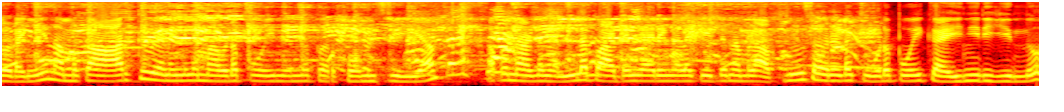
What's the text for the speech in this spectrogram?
തുടങ്ങി. നമുക്ക് ആർക്ക് വേണമെങ്കിലും അവിടെ പോയി നിന്ന് പെർഫോമൻസ് ചെയ്യാം. അപ്പം നമ്മുടെ നല്ല പാട്ടും കാര്യങ്ങളൊക്കെ ഇട്ട് നമ്മൾ അഫ്നൂസ് അവരുടെ കൂടെ പോയി കഴിഞ്ഞിരിക്കുന്നു.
